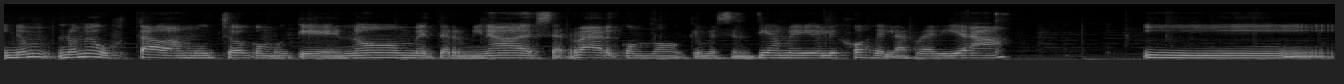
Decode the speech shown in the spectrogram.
y no, me gustaba mucho, como que no me terminaba de cerrar, como que me sentía medio lejos de la realidad. Y,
